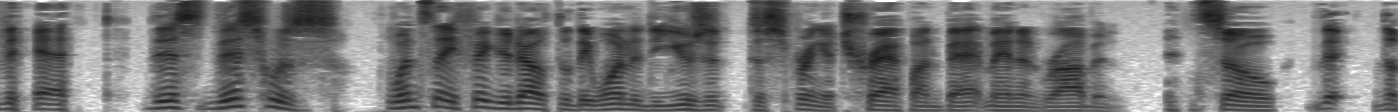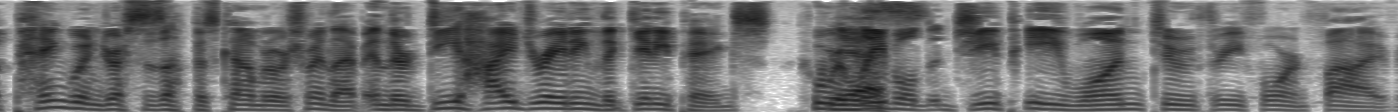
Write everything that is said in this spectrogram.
they had this this was once they figured out that they wanted to use it to spring a trap on Batman and Robin. And so the the penguin dresses up as Commodore Schmidlap and they're dehydrating the guinea pigs who were Yes. labeled GP one, two, three, four, and five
